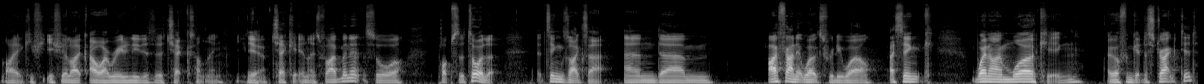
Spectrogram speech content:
like if, if you're like oh i really needed to check something you can Yeah. check it in those five minutes or pop to the toilet things like that. And um, i found it works really well. I think when i'm working i often get distracted.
